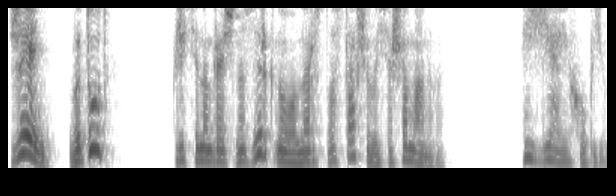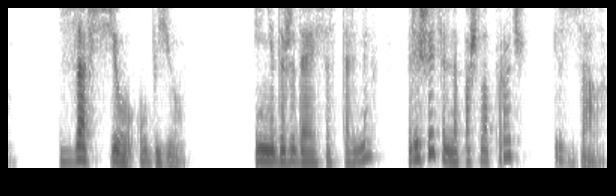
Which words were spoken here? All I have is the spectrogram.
«Жень, вы тут?» Кристина мрачно зыркнула на распластавшегося Шаманова. «Я их убью. За все убью!» И, не дожидаясь остальных, решительно пошла прочь из зала.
